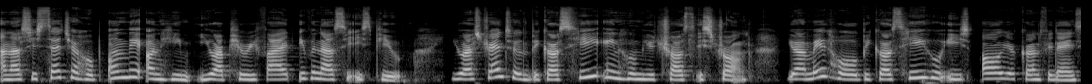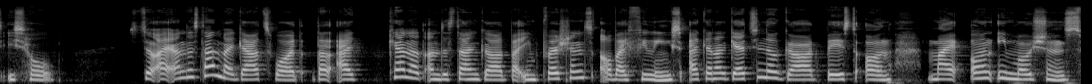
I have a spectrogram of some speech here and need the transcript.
and as you set your hope only on Him, you are purified even as He is pure. You are strengthened because He in whom you trust is strong. You are made whole because He who is all your confidence is whole. So I understand by God's word that I cannot understand God by impressions or by feelings. I cannot get to know God based on my own emotions,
